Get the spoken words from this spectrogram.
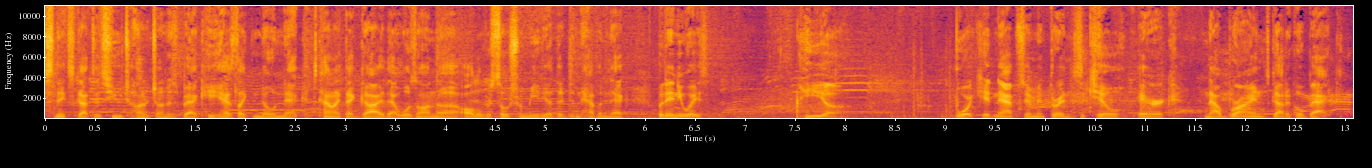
Snick's got this huge hunch on his back. He has like no neck. It's kind of like that guy that was on uh, all over social media that didn't have a neck. But anyways, he uh, Boy kidnaps him and threatens to kill Eric. Now Brian's got to go back.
